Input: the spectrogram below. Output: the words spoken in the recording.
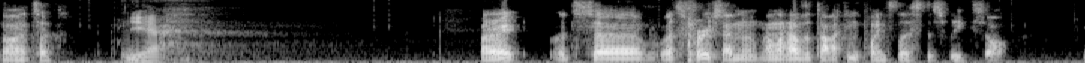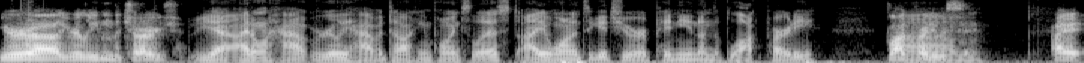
Oh, that sucks. Yeah. All right, let's uh let's first. I don't I don't have the talking points list this week, so you're uh you're leading the charge. Yeah, I don't have really have a talking points list. I wanted to get your opinion on the block party. Block party was Um, sick. I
